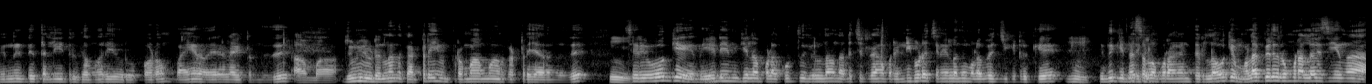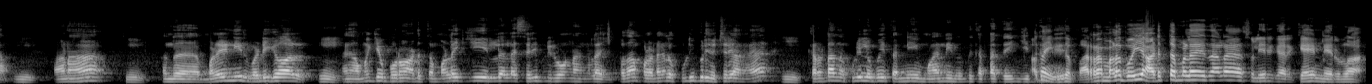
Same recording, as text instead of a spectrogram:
நின்னுட்டு தள்ளிட்டு இருக்க மாதிரி ஒரு படம் பயங்கர வைரல் ஆயிட்டு இருந்தது ஆமா ஜூனியர்லாம் அந்த கட்டுரையும் பிரமாதமா கட்டுரையா இருந்தது. சரி ஓகே இந்த ஏடிஎம்கேல பல கூத்துக்கள் தான் அடிச்சிட்டு இருக்காங்க அப்புறம் இன்னைக்கு கூட சென்னையில வந்து மழை பெஞ்சுக்கிட்டு இருக்கு. இதுக்கு என்ன சொல்ல போறாங்கன்னு தெரியல ஓகே மழை பெய்யுறது ரொம்ப நல்ல விஷயம் தான். ஆனா. அந்த மழைநீர் வடிகால். நாங்க அமைக்க போறோம் அடுத்த மழைக்கு இல்ல இல்ல சரி பண்ணிடுவோம் நாங்களே இப்பதான் பல இடங்கள்ல குழி பிடிச்சு வச்சிருக்காங்க. கரெக்டா அந்த குழியில போய் தண்ணி மழைநீர் வந்து கரெக்டா தேங்கிட்டு இந்த வர்ற மழை போய் அடுத்த மழை தானே சொல்லியிருக்காரு கே நேருலாம்.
